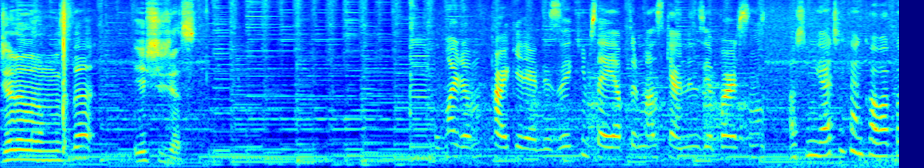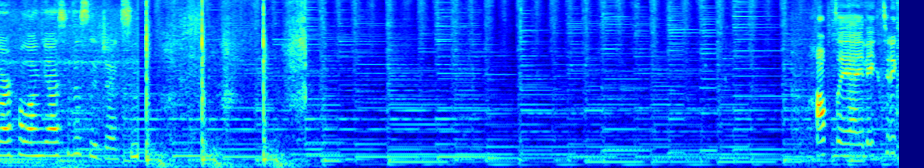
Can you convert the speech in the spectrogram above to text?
canavarımızda yaşayacağız. Umarım parkelerinizi kimseye yaptırmaz, kendiniz yaparsınız. Aşkım gerçekten kavaklar falan gelse de sığacaksın. Haftaya elektrik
